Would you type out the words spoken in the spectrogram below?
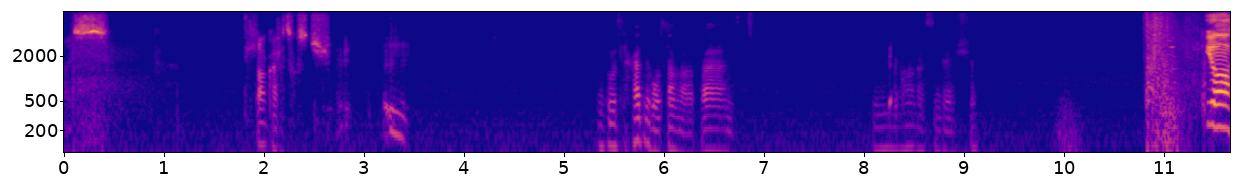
Nice. Лонг харц өгсөж. Тэгвэл дахиад нэг улаан байгаа байна. Энэ хаагаас юм шиг. Йоо.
